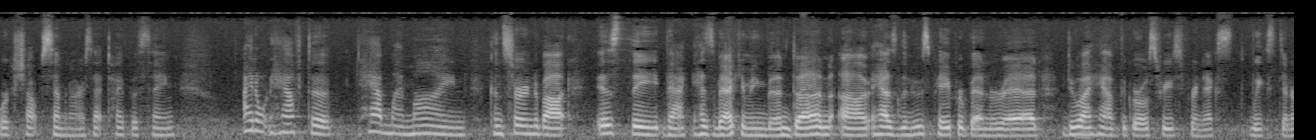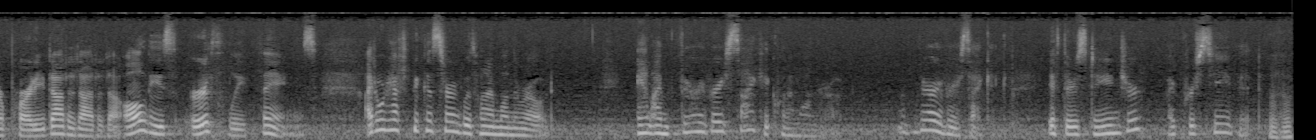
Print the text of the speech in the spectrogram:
workshops, seminars, that type of thing, I don't have to have my mind concerned about is the vac- has vacuuming been done? Uh, has the newspaper been read? Do I have the groceries for next week's dinner party? Da da da da da. All these earthly things, I don't have to be concerned with when I'm on the road. And I'm very very psychic when I'm on the road. I'm very very psychic. If there's danger, I perceive it. Mhm.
